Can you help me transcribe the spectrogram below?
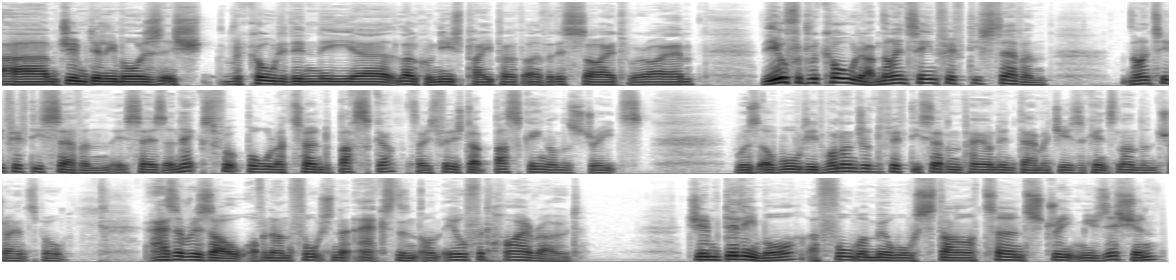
um, Jim Dillymore is, is, recorded in the uh, local newspaper over this side where I am. The Ilford Recorder, 1957. 1957, it says an ex footballer turned busker, so he's finished up busking on the streets, was awarded £157 in damages against London Transport as a result of an unfortunate accident on Ilford High Road. Jim Dillymore, a former Millwall star turned street musician,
